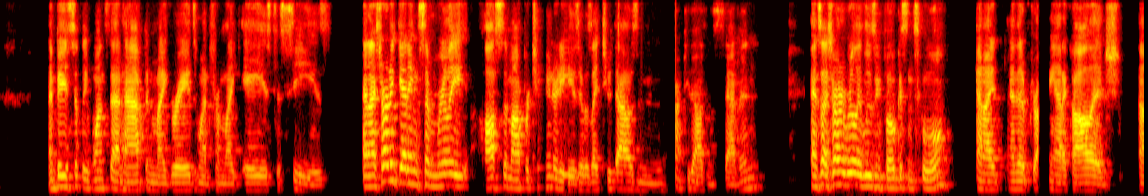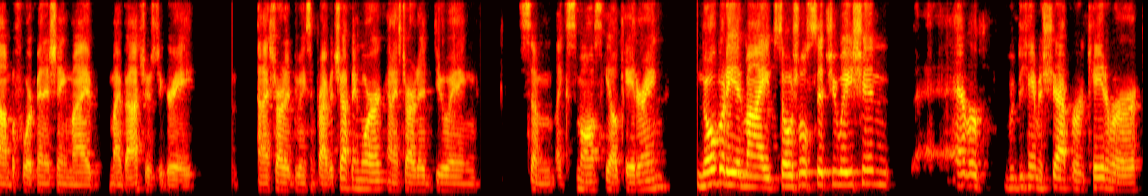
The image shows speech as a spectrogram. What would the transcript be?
And basically, once that happened, my grades went from like A's to C's. And I started getting some really awesome opportunities. It was like 2000, 2007. And so I started really losing focus in school. And I ended up dropping out of college um, before finishing my, my bachelor's degree. And I started doing some private chefing work and I started doing some like small scale catering. Nobody in my social situation ever became a chef or a caterer.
